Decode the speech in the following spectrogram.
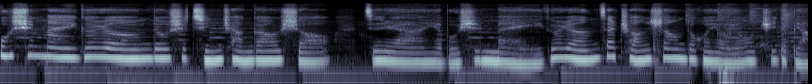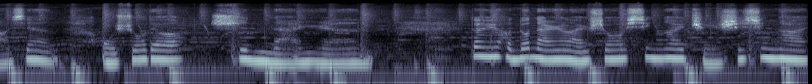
不是每一个人都是情场高手，自然也不是每一个人在床上都会有幼稚的表现。我说的是男人。对于很多男人来说，性爱只是性爱，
